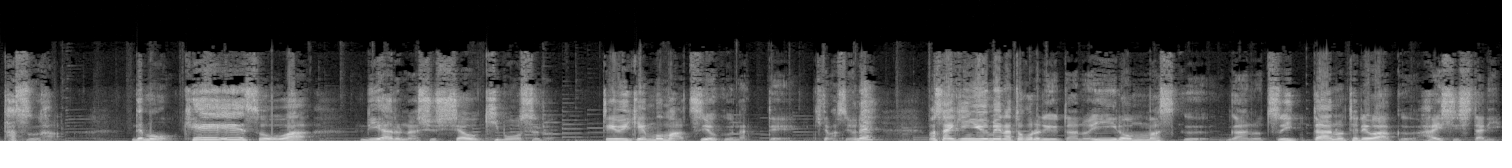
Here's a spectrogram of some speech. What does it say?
多数派。でも、経営層はリアルな出社を希望するっていう意見もまあ強くなってきてますよね。まあ、最近有名なところで言うと、あの、イーロン・マスクが、あの、ツイッターのテレワーク廃止したり、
